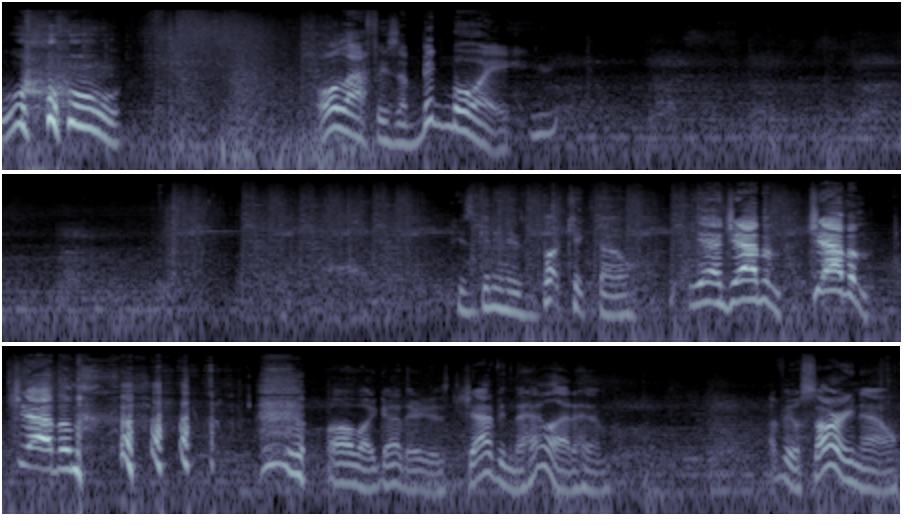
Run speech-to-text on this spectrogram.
Ooh! Olaf is a big boy. He's getting his butt kicked though. Yeah, jab him! Jab him! Jab him! oh my god, they're just jabbing the hell out of him. I feel sorry now.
